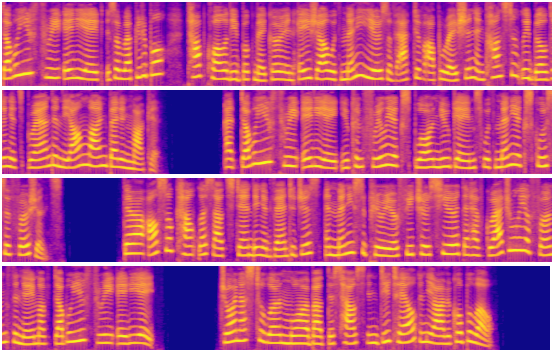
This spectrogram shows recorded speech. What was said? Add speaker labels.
Speaker 1: W388 is a reputable, top-quality bookmaker in Asia with many years of active operation and constantly building its brand in the online betting market. At W388 you can freely explore new games with many exclusive versions. There are also countless outstanding advantages and many superior features here that have gradually affirmed the name of W388. Join us to learn more about this house in detail in the article below.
